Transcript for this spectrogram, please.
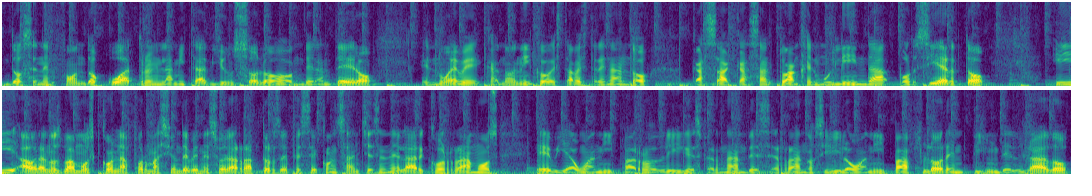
Dos en el fondo, cuatro en la mitad y un solo delantero. El 9, Canónico, estaba estrenando casaca Salto Ángel, muy linda, por cierto. Y ahora nos vamos con la formación de Venezuela Raptors FC con Sánchez en el arco, Ramos, Evia, Guanipa, Rodríguez, Fernández, Serrano, Cirilo Guanipa, Florentín Delgado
